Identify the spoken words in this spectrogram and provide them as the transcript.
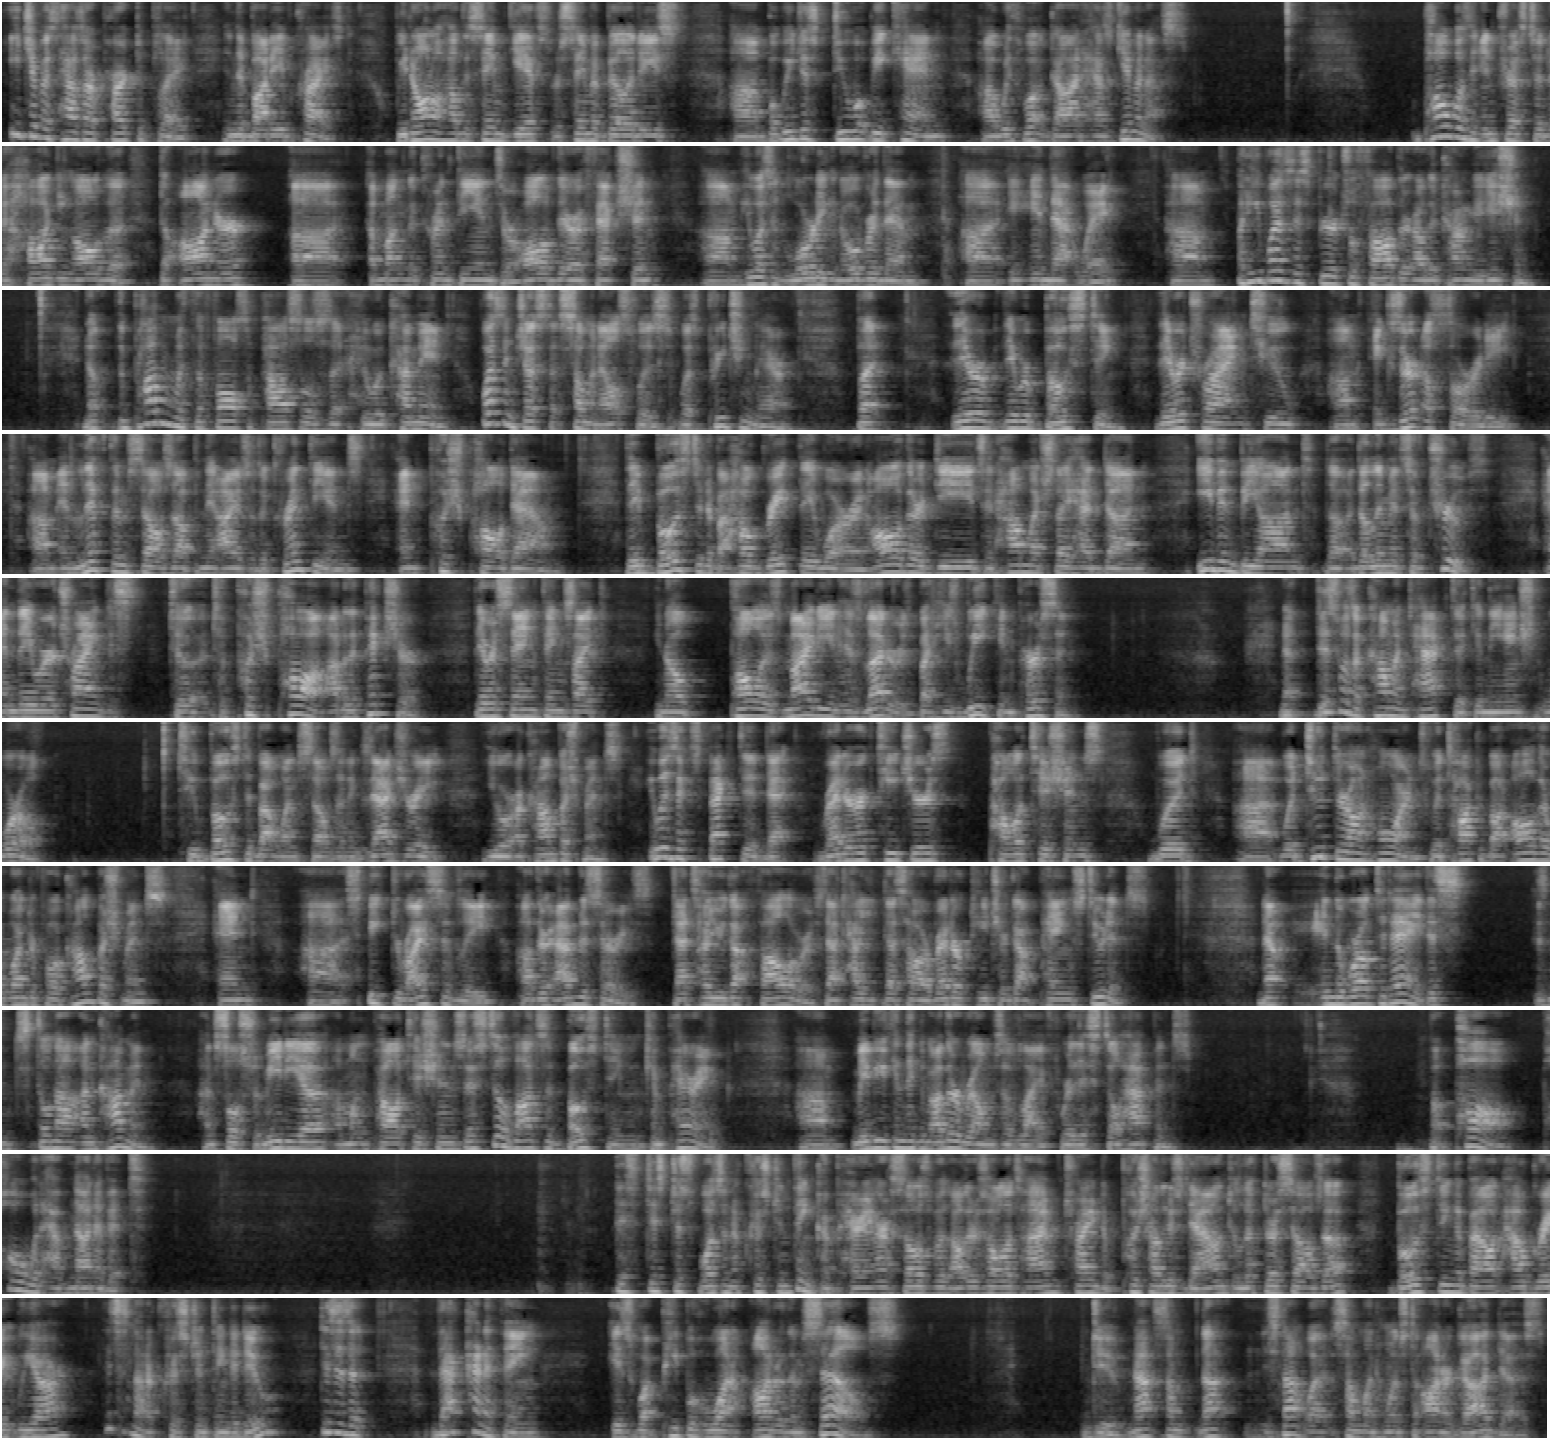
Each of us has our part to play in the body of Christ. We don't all have the same gifts or same abilities, um, but we just do what we can uh, with what God has given us. Paul wasn't interested in hogging all the, the honor uh, among the Corinthians or all of their affection. Um, he wasn't lording it over them uh, in, in, that way. Um, but he was the spiritual father of the congregation. Now, the problem with the false apostles that, who would come in wasn't just that someone else was, was preaching there, but they were, they were boasting. They were trying to um, exert authority um, and lift themselves up in the eyes of the Corinthians and push Paul down. They boasted about how great they were and all their deeds and how much they had done, even beyond the, the limits of truth. And they were trying to, to, to push Paul out of the picture. They were saying things like, you know, Paul is mighty in his letters, but he's weak in person. Now, this was a common tactic in the ancient world to boast about oneself and exaggerate your accomplishments. It was expected that rhetoric teachers, politicians would uh, would toot their own horns, would talk about all their wonderful accomplishments, and uh, speak derisively of their adversaries. That's how you got followers. That's how that's how a rhetoric teacher got paying students. Now, in the world today, this is still not uncommon. On social media, among politicians, there's still lots of boasting and comparing. Um, maybe you can think of other realms of life where this still happens. But Paul, Paul would have none of it. This, just wasn't a Christian thing, comparing ourselves with others all the time, trying to push others down to lift ourselves up, boasting about how great we are. This is not a Christian thing to do. This is a that kind of thing is what people who want to honor themselves do. Not some not it's not what someone who wants to honor God does.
